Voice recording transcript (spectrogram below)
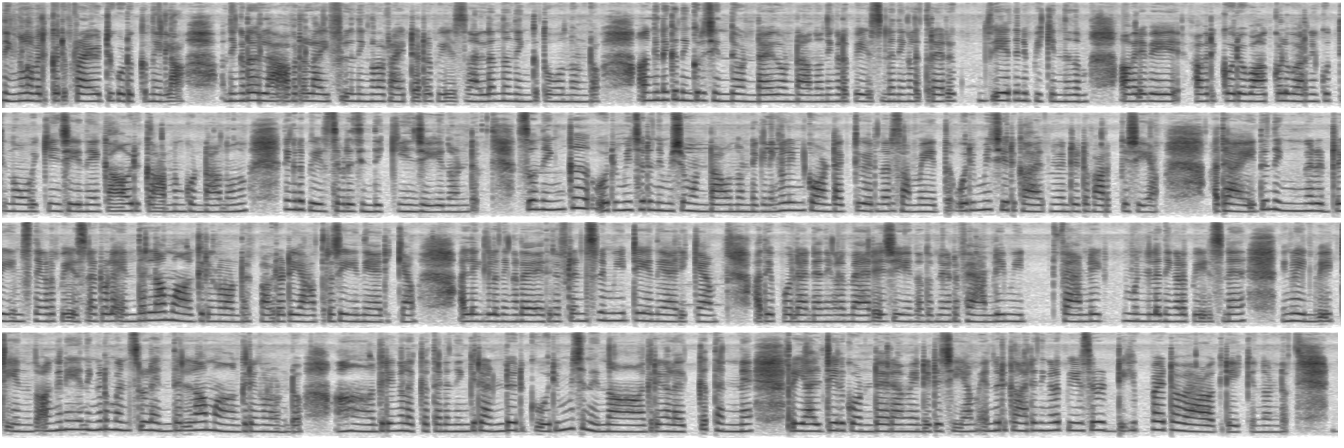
നിങ്ങൾ അവർക്കൊരു പ്രയോറിറ്റി കൊടുക്കുന്നില്ല. നിങ്ങളുടെ അവരുടെ ലൈഫിൽ നിങ്ങൾ റൈറ്റായിട്ട് പേഴ്സൺ അല്ലെന്ന് നിങ്ങൾക്ക് തോന്നുന്നുണ്ടോ? അങ്ങനെയൊക്കെ നിങ്ങൾക്കൊരു ചിന്ത ഉണ്ടായതുകൊണ്ടാണോ നിങ്ങളുടെ പേഴ്സണിനെ നിങ്ങൾ ഇത്രയേറെ വേദനിപ്പിക്കുന്നതും അവരെ വേ അവർക്കൊരു വാക്കുകൾ പറഞ്ഞ് കുത്തി നോവിക്കുകയും ചെയ്യുന്നതൊക്കെ ആ ഒരു കാരണം കൊണ്ടാണോ നിങ്ങളുടെ പേഴ്സ് ഇവിടെ ചിന്തിക്കുകയും ചെയ്യുന്നുണ്ട്. സോ നിങ്ങൾക്ക് ഒരുമിച്ചൊരു നിമിഷം ഉണ്ടാവുന്നുണ്ടെങ്കിൽ നിങ്ങൾ ഇൻ കോണ്ടാക്റ്റ് വരുന്ന ഒരു സമയത്ത് ഒരുമിച്ച് ഒരു കാര്യത്തിന് വേണ്ടിയിട്ട് വർക്ക് ചെയ്യാം. അതായത് നിങ്ങളുടെ ഡ്രീംസ് നിങ്ങളുടെ പേഴ്സണായിട്ടുള്ള എന്തെല്ലാം ആഗ്രഹങ്ങളുണ്ട് ഇപ്പോൾ അവരുടെ യാത്ര ചെയ്യുന്നതായിരിക്കാം. അല്ലെങ്കിൽ നിങ്ങളുടെ ഏതെങ്കിലും ഫ്രണ്ട്സിനെ മീറ്റ് ചെയ്യുന്നതായിരിക്കാം. അതേപോലെ തന്നെ നിങ്ങൾ മാരേജ് ചെയ്യുന്നതും നിങ്ങളുടെ ഫാമിലി മീറ്റ് ഫാമിലി മുന്നിൽ നിങ്ങളുടെ പേഴ്സിനെ നിങ്ങൾ ഇൻവൈറ്റ് ചെയ്യുന്നതോ അങ്ങനെ നിങ്ങളുടെ മനസ്സിലുള്ള എന്തെല്ലാം ആഗ്രഹങ്ങളുണ്ടോ ആ ആഗ്രഹങ്ങളൊക്കെ തന്നെ നിങ്ങൾക്ക് രണ്ടുപേർക്കും ഒരുമിച്ച് നിന്ന് ആ ആഗ്രഹങ്ങളൊക്കെ തന്നെ റിയാലിറ്റിയിൽ കൊണ്ടുവരാൻ വേണ്ടിയിട്ട് ചെയ്യാം എന്നൊരു കാര്യം നിങ്ങളുടെ പേഴ്സിലൂടെ ഡീപ്പായിട്ട് അവർ ആഗ്രഹിക്കുന്നുണ്ട്.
